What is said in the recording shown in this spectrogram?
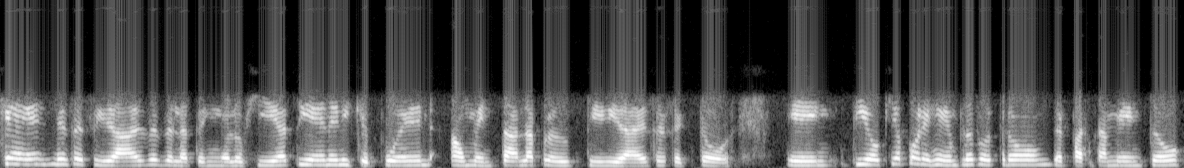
qué necesidades desde la tecnología tienen y que pueden aumentar la productividad de ese sector. En Antioquia, por ejemplo, es otro departamento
